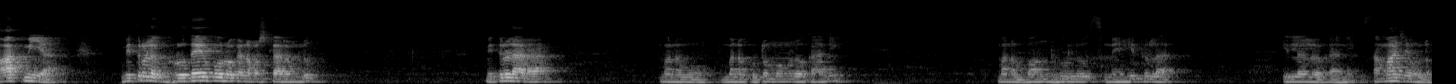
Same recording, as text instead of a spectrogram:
ఆత్మీయ మిత్రులకు హృదయపూర్వక నమస్కారములు. మిత్రులారా మనము మన కుటుంబంలో కానీ మన బంధువులు స్నేహితుల ఇళ్ళలో కానీ సమాజంలో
